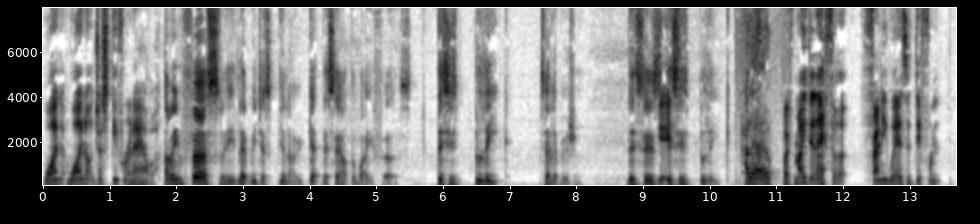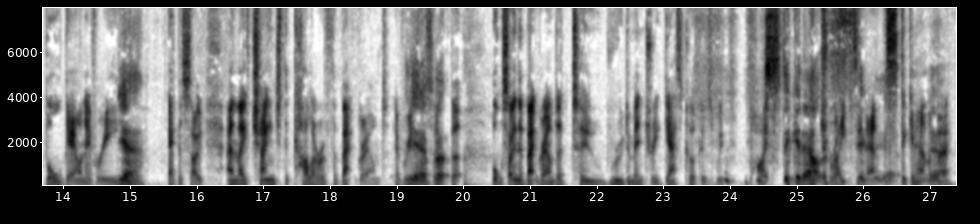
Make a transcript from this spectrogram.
Why, why not just give her an hour? I mean, firstly, let me just, you know, get this out the way first. This is bleak television. This is It this is. is bleak. Hello. They've made an effort. Fanny wears a different ball gown every Yeah, episode, and they've changed the colour of the background every Yeah, episode. but- also in the background are two rudimentary gas cookers with pipes sticking out, traipsing out, yeah. sticking out the Yeah. back,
